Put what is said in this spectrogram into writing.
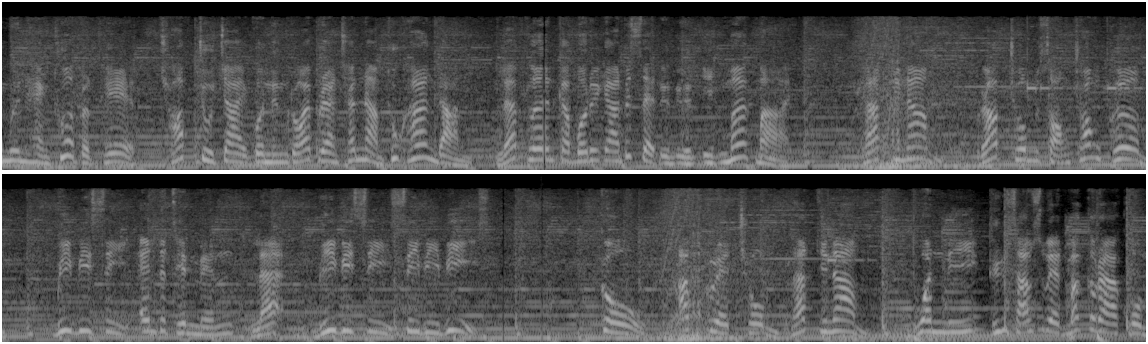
10,000 แห่งทั่วประเทศช็อปจูใจกว่า 100 แบรนด์ชั้นนำทุกห้างดัง และเพลินกับบริการพิเศษอื่น ๆ อีกมากมาย Platinum รับชม 2 ช่องเพิ่ม BBC Entertainment และ BBC CBBS Go อัปเกรดชม Platinum วันนี้ถึง 31 มกราคม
